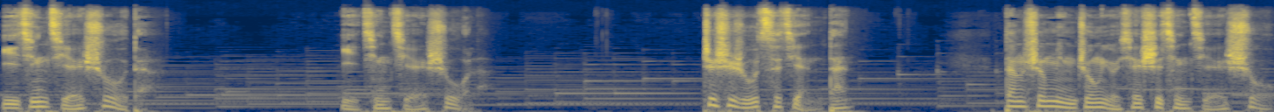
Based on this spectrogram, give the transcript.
已经结束的，已经结束了。这是如此简单。当生命中有些事情结束，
